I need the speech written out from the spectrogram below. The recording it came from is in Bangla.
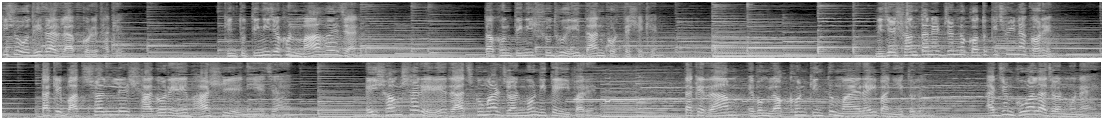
কিছু অধিকার লাভ করে থাকেন। কিন্তু তিনি যখন মা হয়ে যান, তখন তিনি শুধুই দান করতে শেখেন। নিজের সন্তানের জন্য কত কিছুই না করেন, তাকে বাৎসল্যের সাগরে ভাসিয়ে নিয়ে যান। এই সংসারে রাজকুমার জন্ম নিতেই পারেন। তাকে রাম এবং লক্ষণ কিন্তু মায়েরাই বানিয়ে তোলেন। একজন গোয়ালা জন্ম নেয়।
